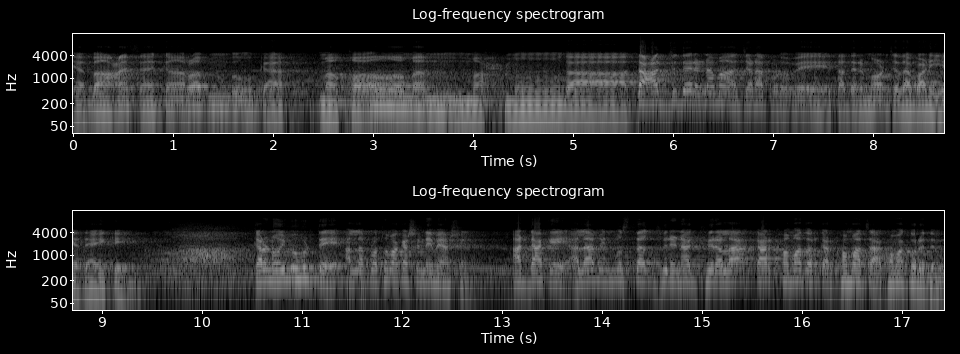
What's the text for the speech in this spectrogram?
ইয়াবআসাকা রাব্বুকা মাকামাম মাহমুদা। তাহাজ্জুদের নামাজ যারা পড়বে, তাদের মর্যাদা বাড়িয়ে দেয় কে? কারণ ওই মুহূর্তে আল্লাহ প্রথম আকাশে নেমে আসেন আর ডাকে, আলামিন মুস্তাক ফিরে নাক ফিরালা কার ক্ষমা দরকার, ক্ষমা চা, ক্ষমা করে দেব।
